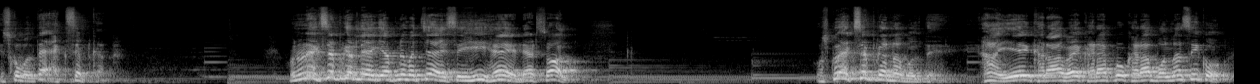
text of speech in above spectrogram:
इसको बोलते हैं एक्सेप्ट करना। उन्होंने एक्सेप्ट कर लिया कि अपने बच्चे ऐसे ही है डेट्स ऑल उसको एक्सेप्ट करना बोलते हैं। हाँ ये खराब है, खराब को खराब बोलना सीखो।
